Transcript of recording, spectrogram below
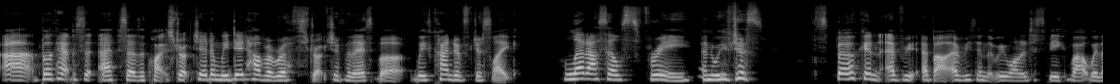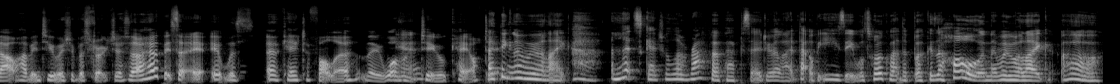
uh book episode, episodes are quite structured and we did have a rough structure for this, but we've kind of just like let ourselves free and we've just spoken every about everything that we wanted to speak about without having too much of a structure. So I hope it's it, it was okay to follow. It wasn't Yeah. too chaotic. I think when we were like, and let's schedule a wrap up episode, we were like, that'll be easy. We'll talk about the book as a whole. And then we were like, oh,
